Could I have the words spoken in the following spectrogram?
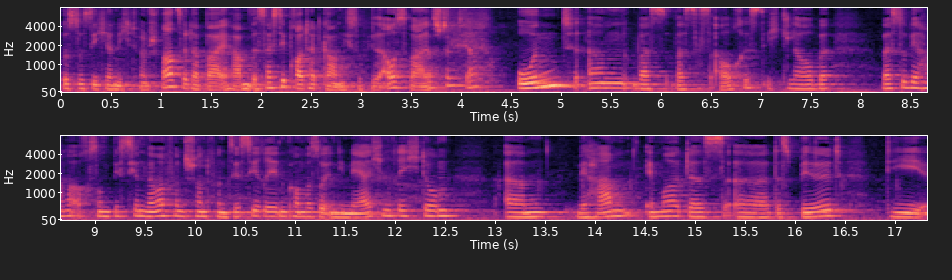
wirst du sicher nicht fünf Schwarze dabei haben. Das heißt, die Braut hat gar nicht so viel Auswahl. Das stimmt, ja. Und ähm, was, was es auch ist, ich glaube, weißt du, wir haben auch so ein bisschen, wenn wir von, schon von Sissy reden, kommen wir so in die Märchenrichtung. Ähm, wir haben immer das, äh, das Bild, die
